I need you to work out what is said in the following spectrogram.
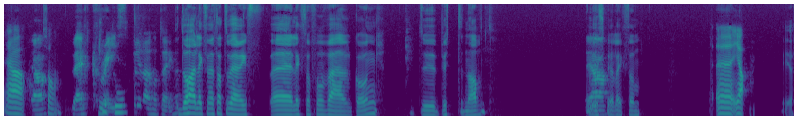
Ja, Ja. sånn. Du er helt crazy på de der tatoveringene. Du har liksom en tatovering eh, liksom for hver gang du bytter navn. Du Ja. skal liksom uh, ja. Yes.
